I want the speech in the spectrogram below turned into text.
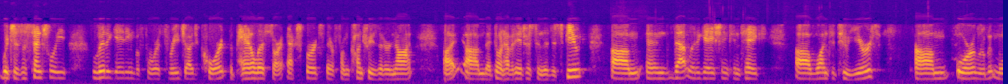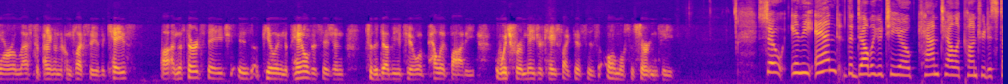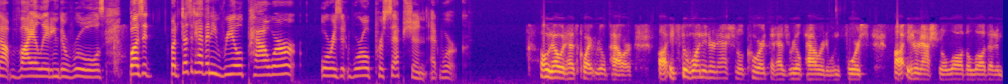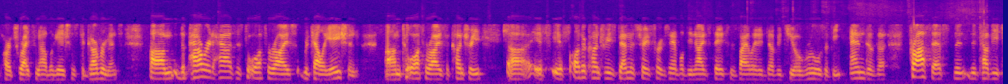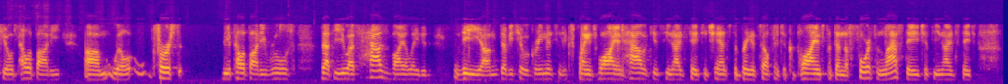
which is essentially litigating before a three-judge court. The panelists are experts; they're from countries that are not uh, um, that don't have an interest in the dispute, um, and that litigation can take uh, one to two years, um, or a little bit more or less, depending on the complexity of the case. Uh, and the third stage is appealing the panel decision to the WTO appellate body, which for a major case like this is almost a certainty. So, in the end, the WTO can tell a country to stop violating the rules, but, it, but does it have any real power or is it world perception at work? Oh, no, it has quite real power. Uh, it's the one international court that has real power to enforce uh, international law, the law that imparts rights and obligations to governments. Um, the power it has is to authorize retaliation, um, to authorize a country. Uh, if, if other countries demonstrate, for example, the United States has violated WTO rules at the end of the process, the, the WTO appellate body um, will first, the appellate body rules that the U.S. has violated the um, WTO agreements and explains why and how it gives the United States a chance to bring itself into compliance. But then the fourth and last stage, if the United States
